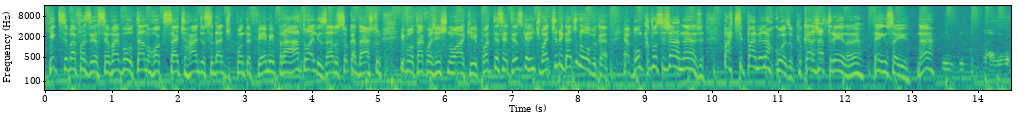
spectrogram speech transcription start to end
O que que você vai fazer? Você vai voltar no Rocksite Rádio Cidade Ponto FM pra atualizar o seu cadastro e voltar com a gente no ar aqui. Pode ter certeza que a gente vai te ligar de novo, cara. É bom que você já, né, já- participar é a melhor coisa, porque o cara já treina, né? Tem isso aí, né? Valeu.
